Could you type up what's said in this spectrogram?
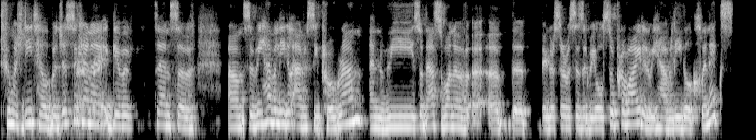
too much detail, but just to kind of give a sense of um, so we have a legal advocacy program and we so that's one of uh, the bigger services that we also provide. And we have legal clinics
